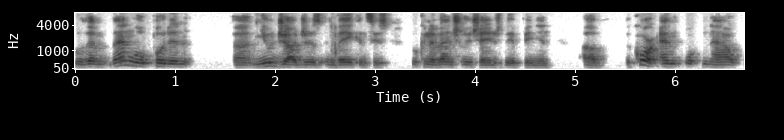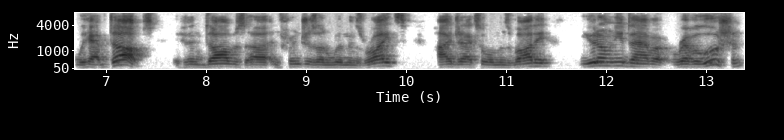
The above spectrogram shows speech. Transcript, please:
who then, then will put in uh, new judges in vacancies who can eventually change the opinion of the court. And now we have Dobbs. If you think Dobbs uh, infringes on women's rights, hijacks a woman's body, you don't need to have a revolution.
